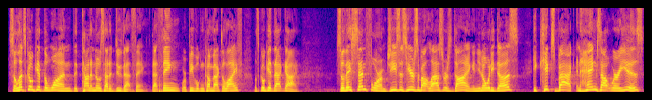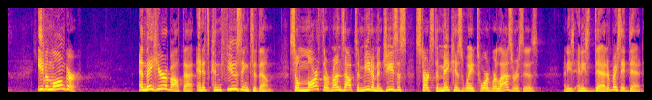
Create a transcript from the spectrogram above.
So let's go get the one that kind of knows how to do that thing. That thing where people can come back to life. Let's go get that guy. So they send for him. Jesus hears about Lazarus dying, and you know what he does? He kicks back and hangs out where he is even longer. And they hear about that, and it's confusing to them. So Martha runs out to meet him, and Jesus starts to make his way toward where Lazarus is, and he's, and he's dead. Everybody say dead.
